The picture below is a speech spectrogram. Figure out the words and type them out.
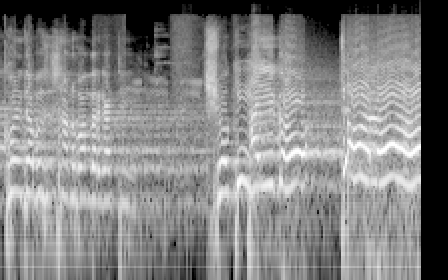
এখনই যাব সানুবান্দার বান্দার ঘাটে। সখী। হাই গো চলো।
